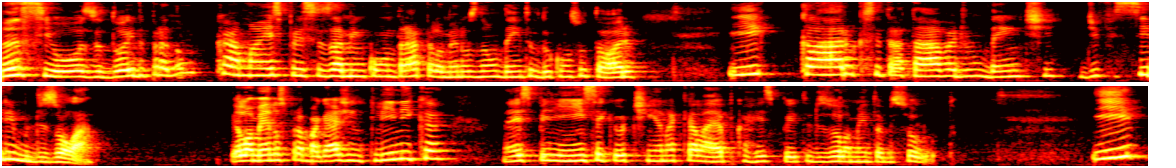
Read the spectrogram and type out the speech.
ansioso, doido para nunca mais precisar me encontrar, pelo menos não dentro do consultório. E claro que se tratava de um dente dificílimo de isolar. Pelo menos para a bagagem clínica, né, a experiência que eu tinha naquela época a respeito de isolamento absoluto. E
